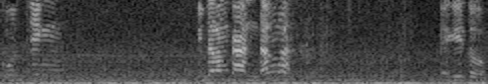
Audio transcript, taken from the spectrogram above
kucing di dalam kandang lah kayak gitu.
